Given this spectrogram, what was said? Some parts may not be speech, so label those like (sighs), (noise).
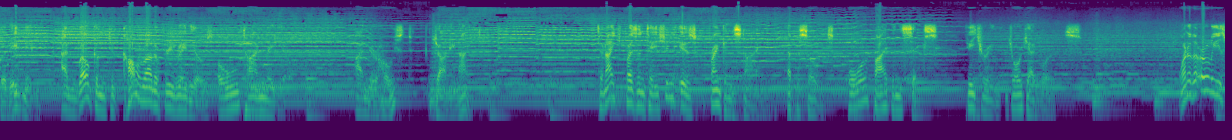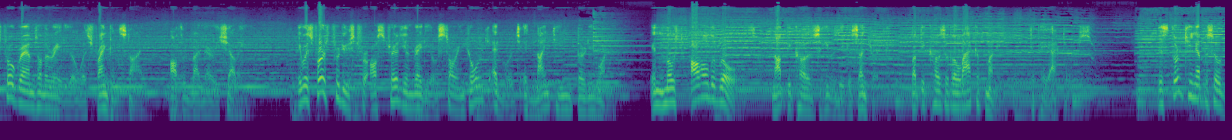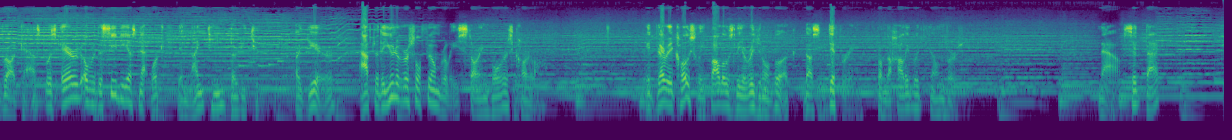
Good evening, and welcome to Colorado Free Radio's Old Time Radio. I'm your host, Johnny Night. Tonight's presentation is Frankenstein, episodes 4, 5, and 6, featuring George Edwards. One of the earliest programs on the radio was Frankenstein, authored by Mary Shelley. It was first produced for Australian radio starring George Edwards in 1931. In most all the roles, not because he was egocentric, but because of the lack of money to pay actors. This 13 episode broadcast was aired over the CBS network in 1932, a year after the Universal film release starring Boris Karloff. It very closely follows the original book, thus differing from the Hollywood film version. Now sit back,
